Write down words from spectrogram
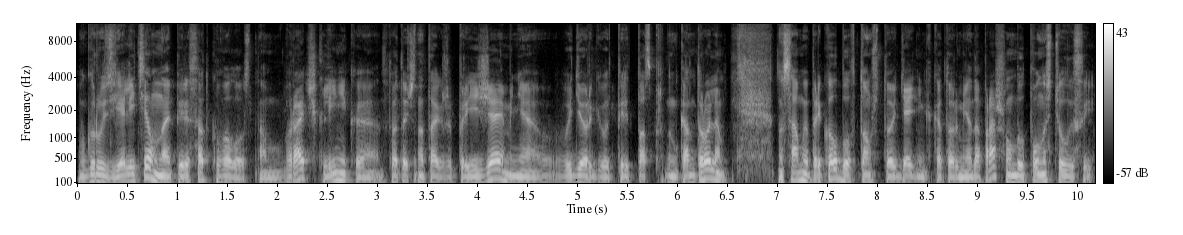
В Грузии я летел на пересадку волос. Там врач, клиника. Я точно так же приезжаю, меня выдергивают перед паспортным контролем. Но самый прикол был в том, что дяденька, который меня допрашивал, он был полностью лысый.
